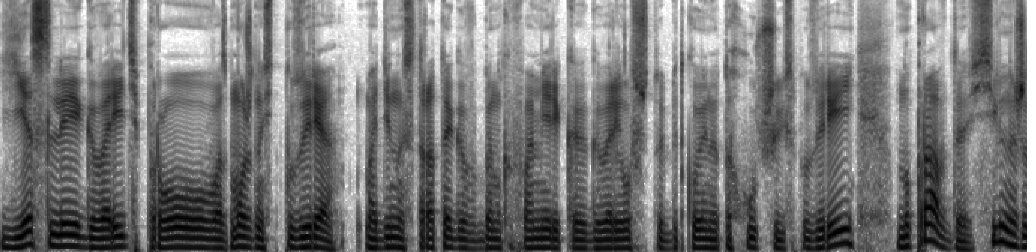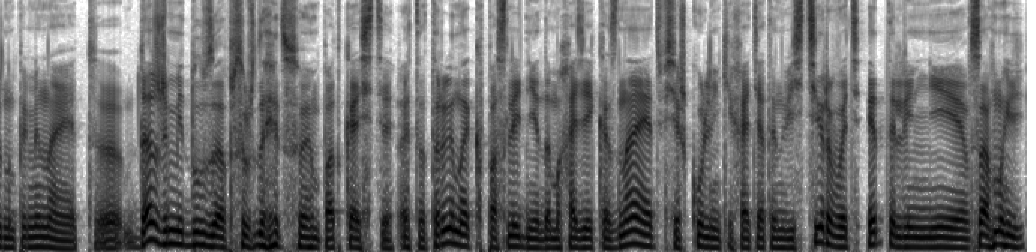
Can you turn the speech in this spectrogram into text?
Если говорить про возможность пузыря, один из стратегов Bank of America говорил, что биткоин это худший из пузырей. Но правда, сильно же напоминает. Даже Медуза обсуждает в своем подкасте этот рынок. Последняя домохозяйка знает, все школьники хотят инвестировать. Это ли не самый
